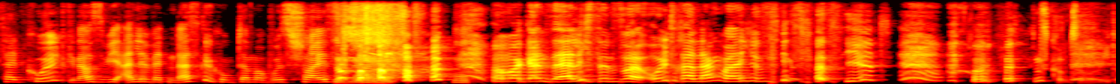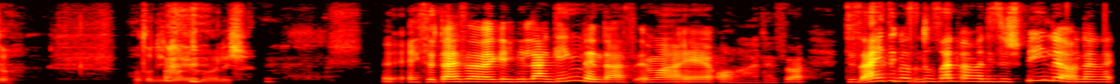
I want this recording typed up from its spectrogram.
Ist halt Kult, genauso wie alle Wetten das geguckt haben, obwohl es scheiße war. Wenn wir mal ganz ehrlich sind, es war ultra langweilig und ist nichts passiert. Jetzt kommt es aber wieder. War doch nicht nur einmalig. Ich so, da ist aber wirklich, wie lang ging denn das immer, ey? Oh, das war das Einzige, was interessant war, waren diese Spiele und dann,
